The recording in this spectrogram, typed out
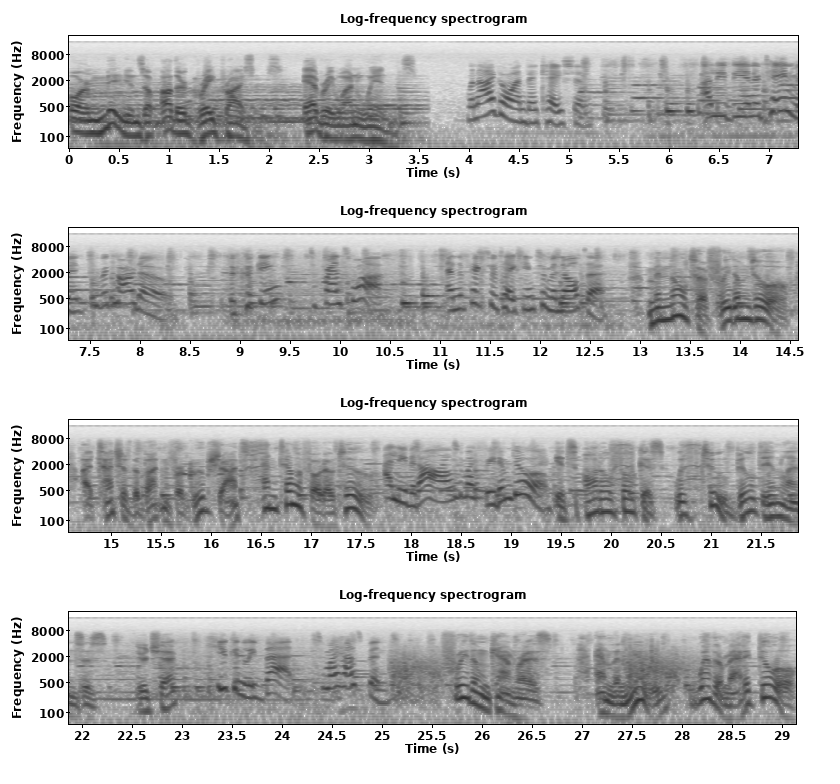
or millions of other great prizes. Everyone wins. When I go on vacation, I leave the entertainment to Ricardo the cooking to Francois, and the picture taking to Minolta. Minolta Freedom Dual. A touch of the button for group shots and telephoto, too. I leave it all to my Freedom Dual. It's autofocus with two built-in lenses. Your check? You can leave that to my husband. Freedom cameras. And the new Weathermatic Dual.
